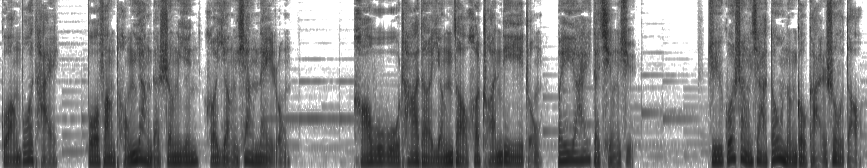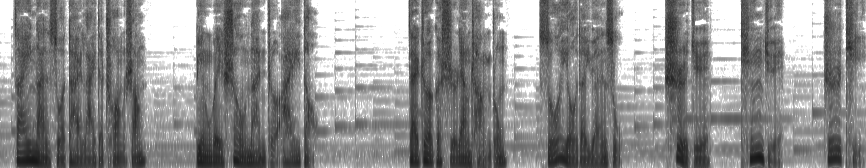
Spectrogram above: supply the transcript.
广播台播放同样的声音和影像内容，毫无误差地营造和传递一种悲哀的情绪，举国上下都能够感受到。灾难所带来的创伤，并为受难者哀悼。在这个矢量场中，所有的元素——视觉、听觉、肢体、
